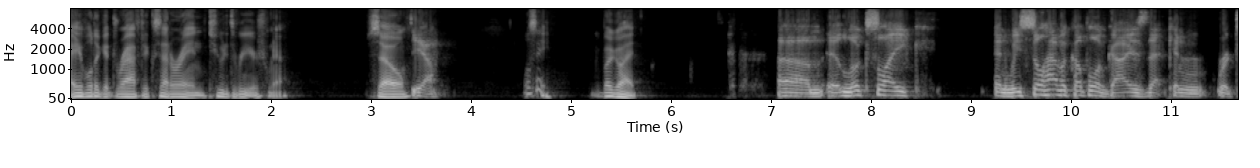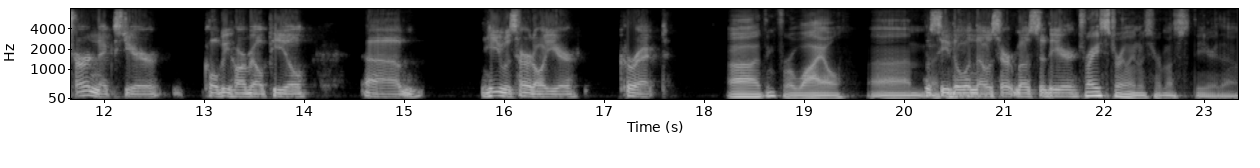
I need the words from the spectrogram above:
able to get drafted, et cetera, in two to three years from now. So yeah. we'll see. But go ahead. Um, it looks like, and we still have a couple of guys that can return next year. Kolby Harvell Peel, um, he was hurt all year, correct? Uh, I think for a while. Um, Was he the one that was hurt most of the year? Trey Sterling was here most of the year, though.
